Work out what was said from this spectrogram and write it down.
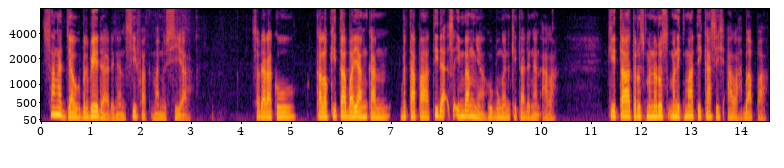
Sangat jauh berbeda dengan sifat manusia. Saudaraku, kalau kita bayangkan betapa tidak seimbangnya hubungan kita dengan Allah. Kita terus-menerus menikmati kasih Allah Bapa,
